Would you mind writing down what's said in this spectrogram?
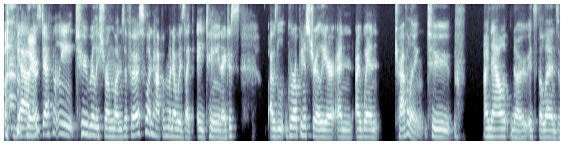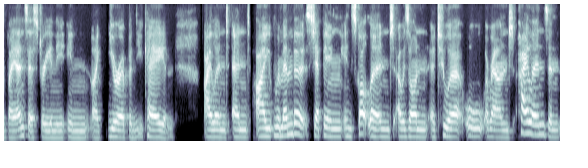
yeah, there's definitely two really strong ones. The first one happened when I was like 18. I just I was grew up in Australia and I went traveling to I now know it's the lands of my ancestry in the in like Europe and the UK and Ireland. And I remember stepping in Scotland. I was on a tour all around Highlands and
